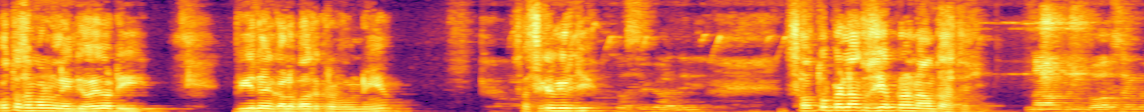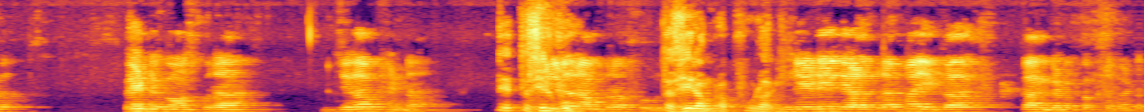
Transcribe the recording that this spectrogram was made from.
ਬਹੁਤਾ ਸਮਾਂ ਲੈਂਦੇ ਹੋਏ ਤੁਹਾਡੀ ਵੀਰ ਨਾਲ ਗੱਲਬਾਤ ਕਰਵਾਉਣੀ ਆ। ਸਤਿ ਸ਼੍ਰੀ ਅਕਾਲ ਵੀਰ ਜੀ। ਸਤਿ ਸ਼੍ਰੀ ਅਕਾਲ ਜੀ। ਸਭ ਤੋਂ ਪਹਿਲਾਂ ਤੁਸੀਂ ਆਪਣਾ ਨਾਮ ਦੱਸ ਦਿਓ ਜੀ। ਨਾਮ ਜਗੌਰ ਸਿੰਘ। ਪਿੰਡ ਗੌਂਸਪੁਰਾ। ਜ਼ਿਲ੍ਹਾ ਬਠਿੰਡਾ। ਤੇ ਤਹਿਸੀਲ ਜ਼ਿਲ੍ਹਾ ਰਾਮਪੁਰਾ ਫੂਲ। ਤਹਿਸੀਲ ਰਾਮਪੁਰਾ ਫੂਲ ਆ ਗਈ। ਨੇੜੇ ਦਿਆਲਪੁਰਾ ਭਾਈਕਾ ਕਾਂਗੜ ਪਖੜਵੱਡ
